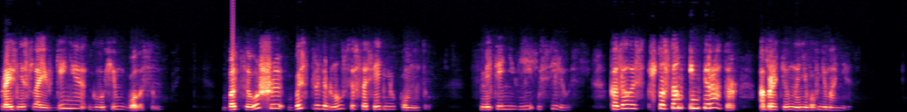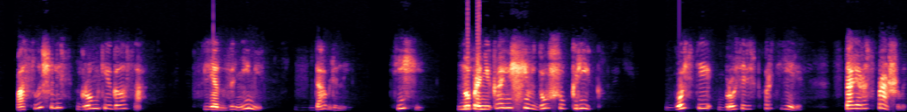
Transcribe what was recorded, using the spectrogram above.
произнесла Евгения глухим голосом. Бациоши быстро вернулся в соседнюю комнату. Смятение в ней усилилось. Казалось, что сам император обратил на него внимание. Послышались громкие голоса. Вслед за ними сдавленный, тихий, но проникающий в душу крик. Гости бросились к портьере, стали расспрашивать.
